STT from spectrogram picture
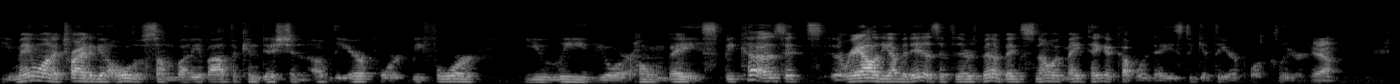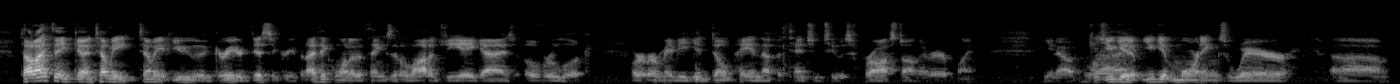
you may want to try to get a hold of somebody about the condition of the airport before you leave your home base because it's the reality of it is if there's been a big snow it may take a couple of days to get the airport cleared Yeah. Todd, I think uh, tell me tell me if you agree or disagree, but I think one of the things that a lot of GA guys overlook, or, or maybe again don't pay enough attention to, is frost on their airplane. You know, because you get you get mornings where, um,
